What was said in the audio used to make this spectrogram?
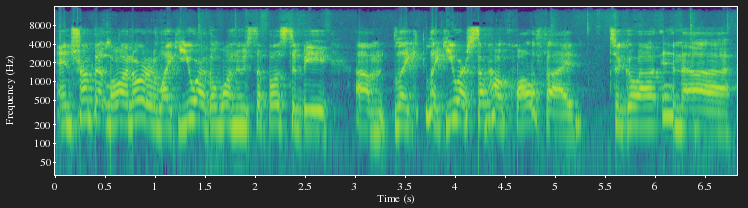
and trumpet law and order like you are the one who's supposed to be, um, like like you are somehow qualified to go out and uh,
